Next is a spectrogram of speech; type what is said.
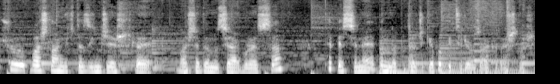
Şu başlangıçta zincirle başladığımız yer burası. Tepesine bunu da pıtırcık yapıp bitiriyoruz arkadaşlar.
